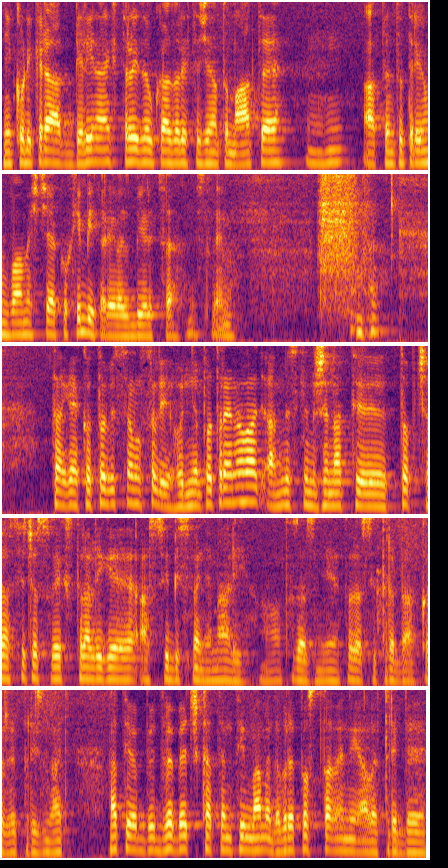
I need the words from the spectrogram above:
několikrát byli na extralize, ukázali jste, že na to máte Mhm. a tento triumf vám ještě jako chybí tady ve sbírce, myslím. Tak ako to by sme museli hodne potrénovať a myslím, že na tie top časy, čo sú v Extralige, asi by sme nemali. No, to zase nie, to zase treba akože priznať. Na tie dve Bčka ten tým máme dobre postavený, ale 3B,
